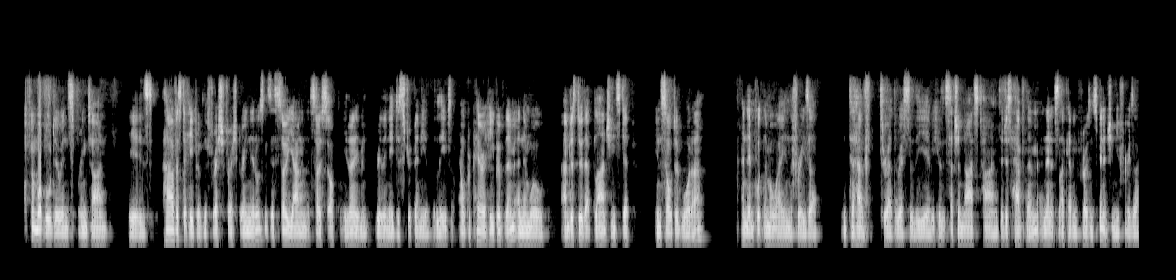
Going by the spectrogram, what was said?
Often what we'll do in springtime is harvest a heap of the fresh, fresh green nettles because they're so young and they're so soft. and You don't even really need to strip any of the leaves. And we'll prepare a heap of them and then we'll um, just do that blanching step in salted water and then put them away in the freezer to have throughout the rest of the year because it's such a nice time to just have them. And then it's like having frozen spinach in your freezer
